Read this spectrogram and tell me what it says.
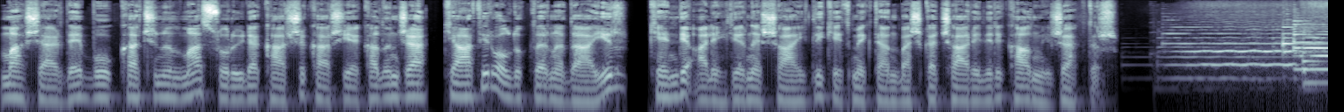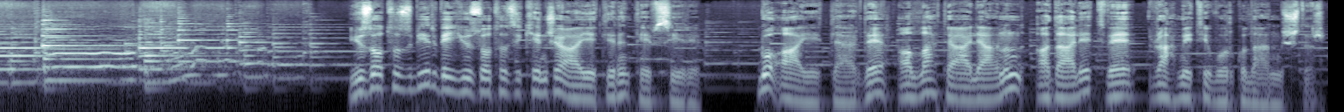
mahşerde bu kaçınılmaz soruyla karşı karşıya kalınca kafir olduklarına dair kendi aleyhlerine şahitlik etmekten başka çareleri kalmayacaktır. 131 ve 132. ayetlerin tefsiri Bu ayetlerde Allah Teala'nın adalet ve rahmeti vurgulanmıştır.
